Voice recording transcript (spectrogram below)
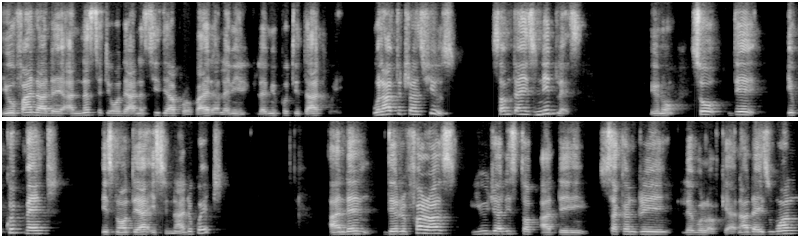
You'll find out the anesthetic or the anesthesia provider, let me let me put it that way, will have to transfuse, sometimes needless, you know. So the equipment is not there, it's inadequate. And then the referrals usually stop at the secondary level of care. Now there is one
